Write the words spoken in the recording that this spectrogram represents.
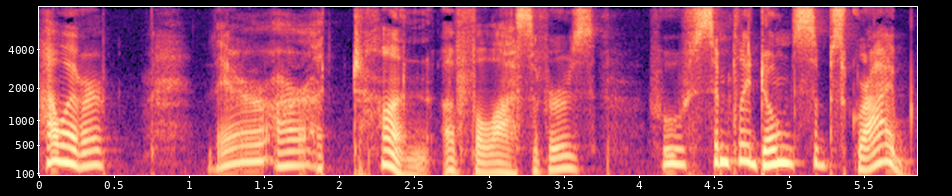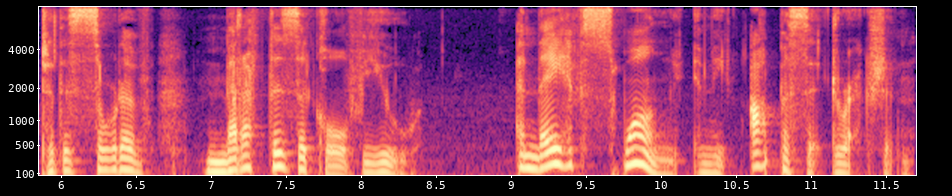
However, there are a ton of philosophers who simply don't subscribe to this sort of metaphysical view. And they have swung in the opposite direction,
